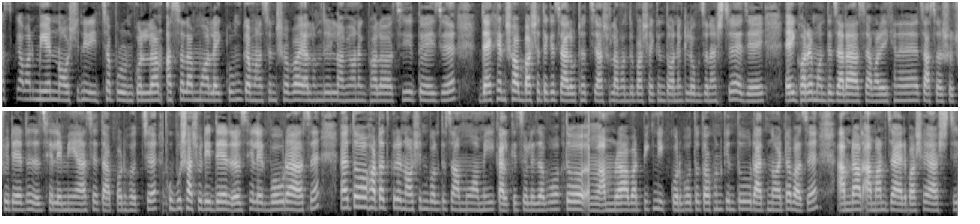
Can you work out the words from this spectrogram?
আজকে আমার মেয়ের নওশিনের ইচ্ছা পূরণ করলাম। আসসালামু আলাইকুম, কেমন আছেন সবাই? আলহামদুলিল্লাহ, আমি অনেক ভালো আছি। তো এই যে দেখেন, সব বাসা থেকে চাল উঠাচ্ছে। আসলে আমাদের বাসায় কিন্তু অনেক লোকজন আসছে। যে এই ঘরের মধ্যে যারা আছে, আমার এখানে চাচা শ্বশুরের ছেলে মেয়ে আছে, তারপর হচ্ছে ফুপু শাশুড়িদের ছেলের বউরা আছে। তো হঠাৎ করে নওশিন বলতে আম্মু, আমি কালকে চলে যাব। তো আমরা আবার পিকনিক করব। তো তখন কিন্তু রাত নয়টা বাজে। আমরা আমার জায়ের বাসায় আসছি।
